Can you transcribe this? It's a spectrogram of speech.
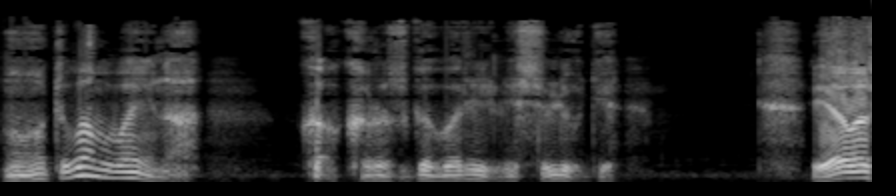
Вот вам война. Как разговорились люди. Я вас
